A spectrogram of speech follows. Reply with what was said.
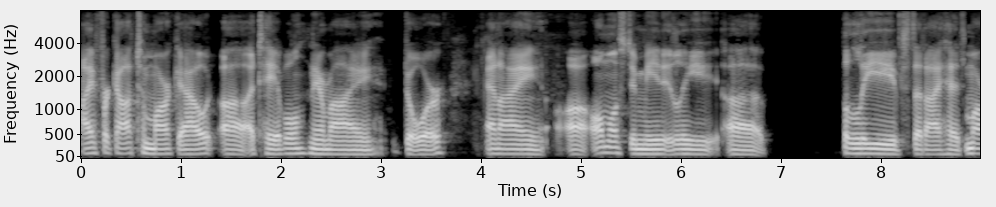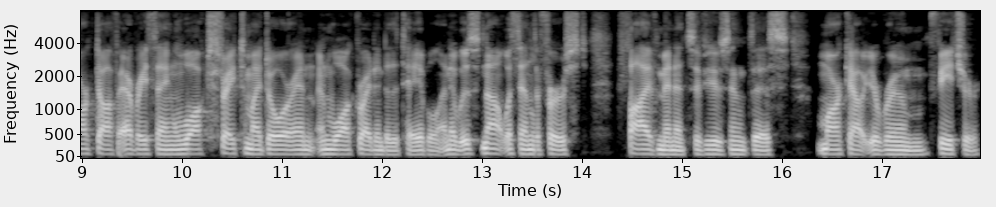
I forgot to mark out uh, a table near my door, and I uh, almost immediately uh, believed that I had marked off everything, walked straight to my door, and, and walked right into the table. And it was not within the first five minutes of using this mark out your room feature.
